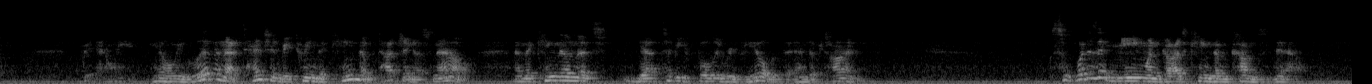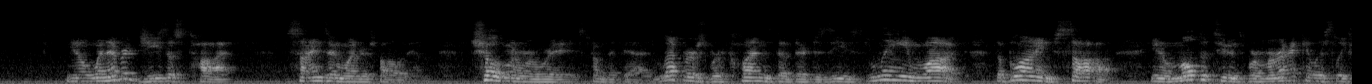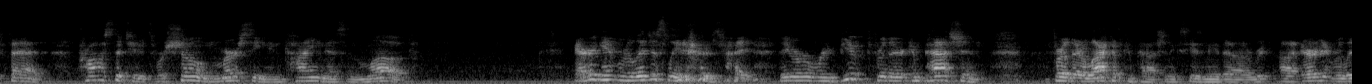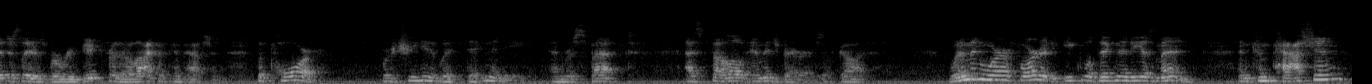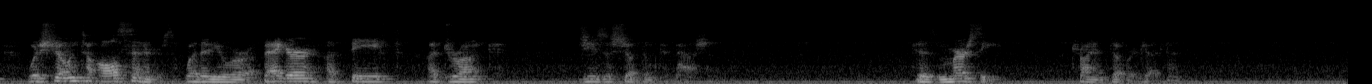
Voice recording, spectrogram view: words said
And we, you know, we live in that tension between the kingdom touching us now and the kingdom that's yet to be fully revealed at the end of time. So, what does it mean when God's kingdom comes now? You know, whenever Jesus taught Signs and wonders followed him. Children were raised from the dead. Lepers were cleansed of their disease. Lame walked. The blind saw. You know, multitudes were miraculously fed. Prostitutes were shown mercy and kindness and love. arrogant religious leaders, right? They were rebuked for their compassion, for their lack of compassion, excuse me. The uh, arrogant religious leaders were rebuked for their lack of compassion. The poor were treated with dignity and respect as fellow image bearers of God. Women were afforded equal dignity as men, and compassion was shown to all sinners, whether you were a beggar, a thief, a drunk. Jesus showed them compassion. His mercy triumphed over judgment.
